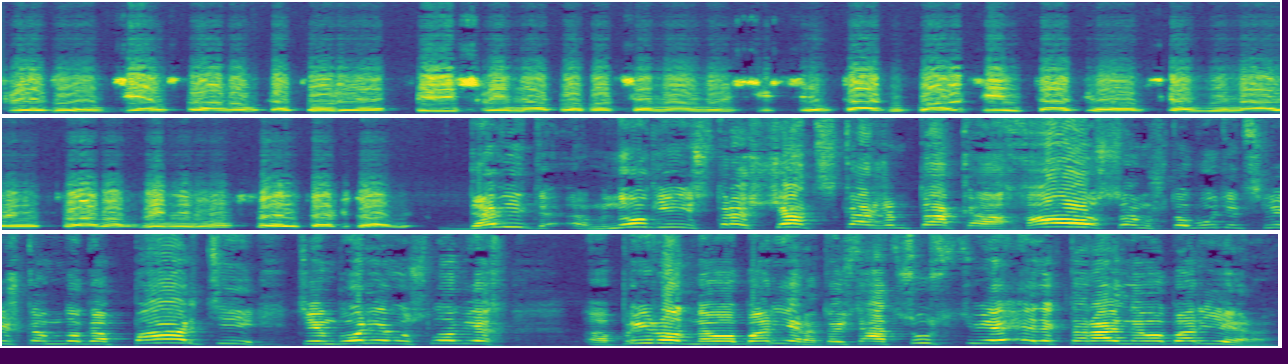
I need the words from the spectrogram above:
следуем тем странам, которые перешли на пропорциональную систему. Так в Балтии, так э, в Скандинавии, в странах Бенилюкса и так далее. Давид, многие стращат, скажем так, хаосом, что будет слишком много партий, тем более в условиях э, природного барьера, то есть отсутствие электорального барьера.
